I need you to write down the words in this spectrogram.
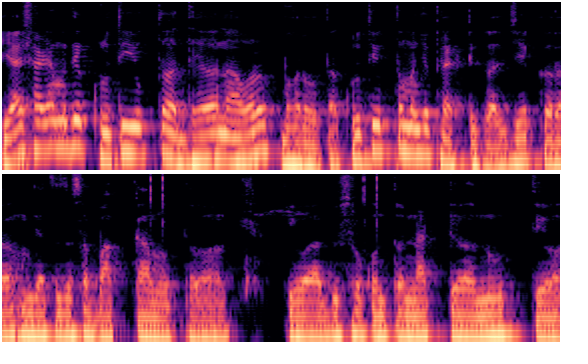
या शाळेमध्ये कृतीयुक्त अध्ययनावर भर होता. कृतीयुक्त म्हणजे प्रॅक्टिकल जे कर म्हणजे आता जसं बागकाम होतं किंवा दुसरं कोणतं नाट्य नृत्य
